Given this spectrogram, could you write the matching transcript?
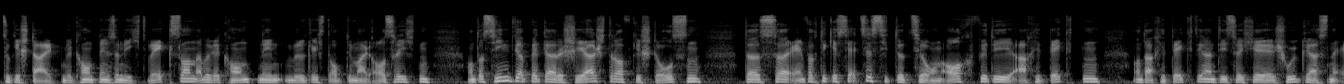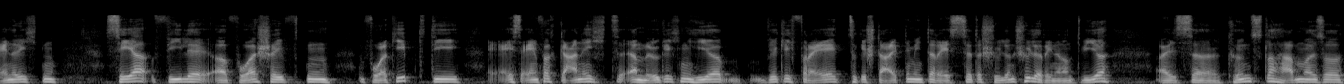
zu gestalten. Wir konnten ihn also nicht wechseln, aber wir konnten ihn möglichst optimal ausrichten. Und da sind wir bei der Recherche darauf gestoßen, dass äh, einfach die Gesetzessituation auch für die Architekten und Architektinnen, die solche Schulklassen einrichten, sehr viele äh, Vorschriften vorgibt, die es einfach gar nicht ermöglichen, hier wirklich frei zu gestalten im Interesse der Schüler und Schülerinnen. Und wir als äh, Künstler haben also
